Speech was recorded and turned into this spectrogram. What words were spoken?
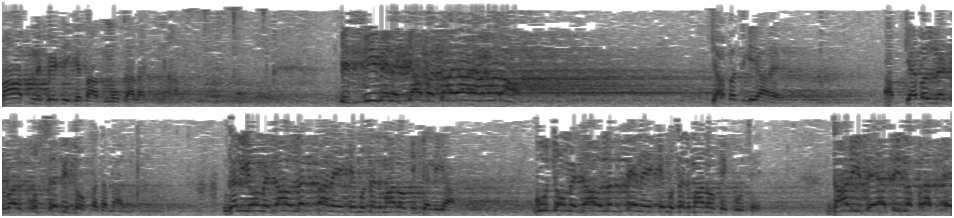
باپ نے بیٹی کے ساتھ منہ کالا کیا۔ اس ٹی وی نے کیا بچایا ہے ہمارا؟ کیا بچ گیا ہے؟ اب کیبل نیٹ ورک اس سے بھی دو قدم آ گلیوں میں جاؤ، لگتا نہیں کہ مسلمانوں کی گلیاں۔ کوچوں میں جاؤ، لگتے نہیں کہ مسلمانوں کے کوچے۔ داڑھی سے ایسی نفرت ہے،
